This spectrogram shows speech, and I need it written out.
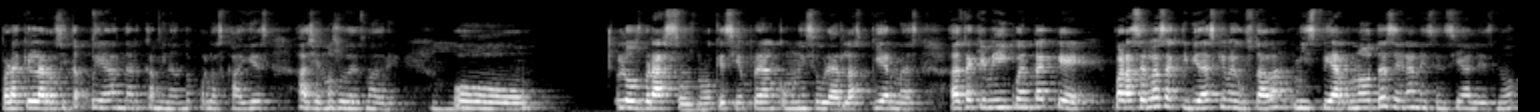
para que la Rosita pudiera andar caminando por las calles haciendo su desmadre. O los brazos, ¿no? Que siempre eran como una inseguridad, las piernas, hasta que me di cuenta que para hacer las actividades que me gustaban, mis piernotas eran esenciales, ¿no?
